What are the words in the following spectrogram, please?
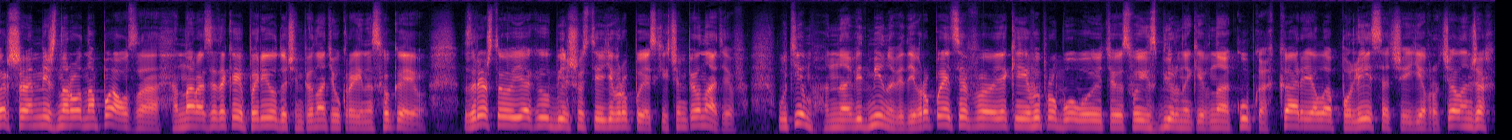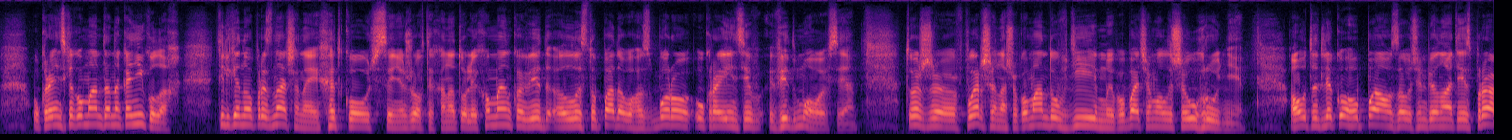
Перша міжнародна пауза. Наразі такий період у чемпіонаті України з хокею. Зрештою, як і у більшості європейських чемпіонатів. Утім, на відміну від європейців, які випробовують своїх збірників на кубках Карієла, Полісся чи Єврочеленджах, українська команда на канікулах. Тільки новопризначений хед-коуч синьо-жовтих Анатолій Хоменко від листопадового збору українців відмовився. Тож вперше нашу команду в дії ми побачимо лише у грудні. А от для кого пауза у чемпіонаті і справді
